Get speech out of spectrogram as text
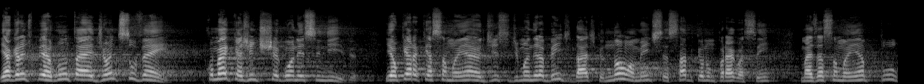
E a grande pergunta é: de onde isso vem? Como é que a gente chegou nesse nível? E eu quero que essa manhã eu disse de maneira bem didática. Normalmente você sabe que eu não prego assim, mas essa manhã, por,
